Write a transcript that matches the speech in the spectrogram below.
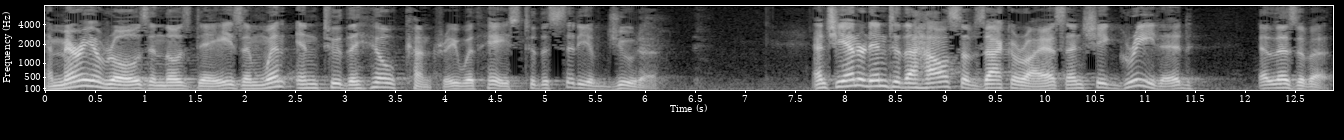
And Mary arose in those days and went into the hill country with haste to the city of Judah. And she entered into the house of Zacharias and she greeted Elizabeth.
